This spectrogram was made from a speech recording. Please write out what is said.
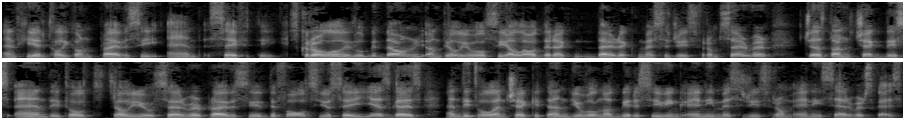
and here click on privacy and safety. Scroll a little bit down until you will see allow direct direct messages from server just uncheck this and it will tell you server privacy defaults. You say yes guys and it will uncheck it and you will not be receiving any messages from any servers guys.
